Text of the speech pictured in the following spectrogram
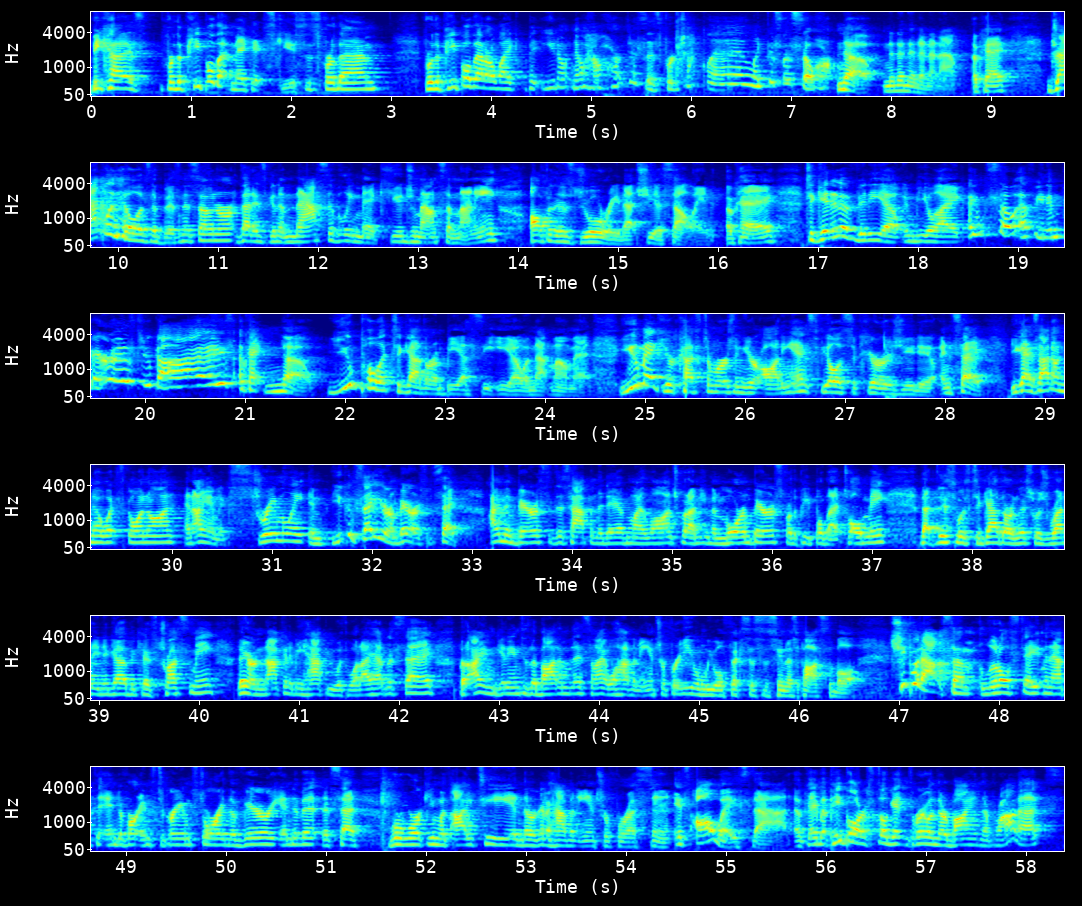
Because for the people that make excuses for them, for the people that are like, but you don't know how hard this is for Jaclyn. Like, this is so hard. No, no, no, no, no, no, no. Okay? Jaclyn Hill is a business owner that is to massively make huge amounts of money off of this jewelry that she is selling. Okay? To get in a video and be like, I'm so effing embarrassed, you guys. Okay, no. You pull it together and be a CEO in that moment. You make your customers and your audience feel as secure as you do and say, you guys, I don't know what's going on and I am extremely, you can say you're embarrassed, but say, I'm embarrassed that this happened the day of my launch, but I'm even more embarrassed for the people that told me that this was together and this was ready to go because trust me, they are not going to be happy with what I had to say, but I am getting to the bottom of this and I will have an answer for you and we will fix this as soon as possible. She put out some little statement at the end of her Instagram story, the very end of it, that said, we're working with IT and they're going to have an answer for us soon. It's always that, okay? But people are still getting through and they're buying their products.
